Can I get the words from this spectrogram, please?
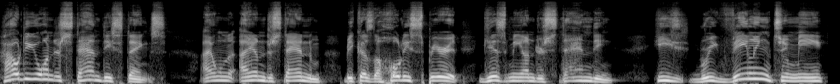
how do you understand these things? I, only, I understand them because the Holy Spirit gives me understanding. He's revealing to me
